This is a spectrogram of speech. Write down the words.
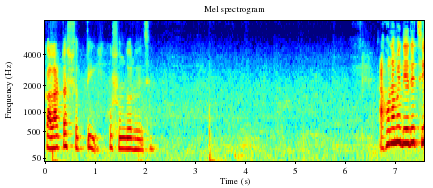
কালারটা সত্যি খুব সুন্দর হয়েছে। এখন আমি দিয়ে দিচ্ছি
